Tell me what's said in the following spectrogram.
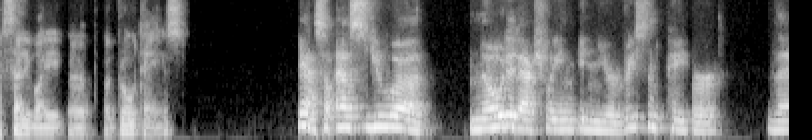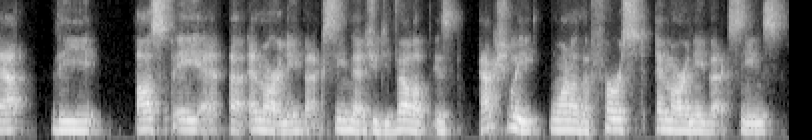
salivary proteins. Yeah, so as you noted actually in, in your recent paper that the OspA uh, mRNA vaccine that you developed is actually one of the first mRNA vaccines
